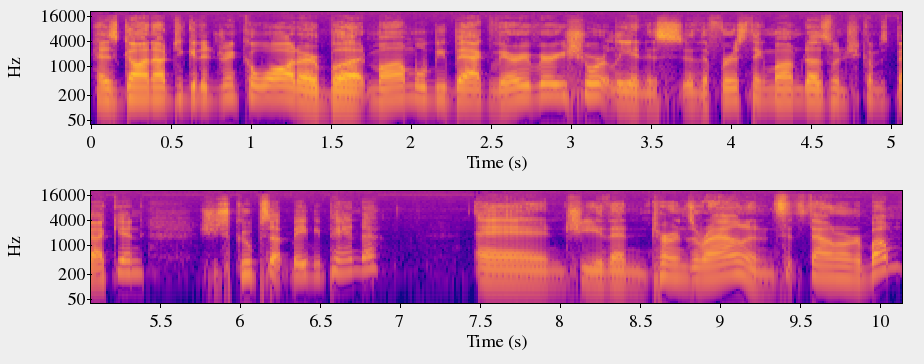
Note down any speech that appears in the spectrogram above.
has gone out to get a drink of water, but mom will be back very, very shortly. And is the first thing mom does when she comes back in, she scoops up baby panda, and she then turns around and sits down on her bum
